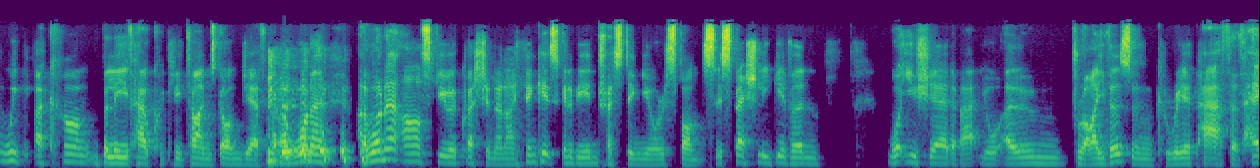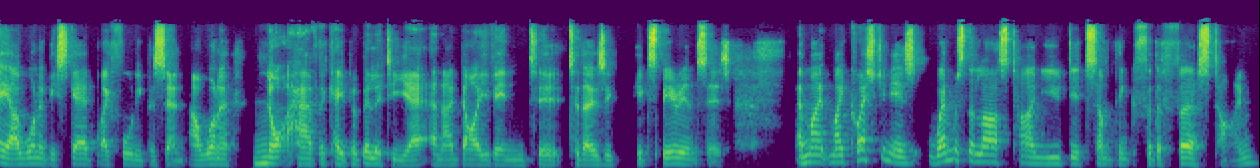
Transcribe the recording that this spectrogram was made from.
we, I can't believe how quickly time's gone, Jeff. But I want to, I want to ask you a question, and I think it's going to be interesting your response, especially given what you shared about your own drivers and career path of, hey, I want to be scared by forty percent. I want to not have the capability yet, and I dive into to those experiences. And my my question is, when was the last time you did something for the first time,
